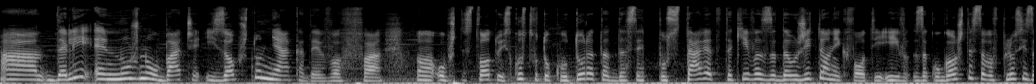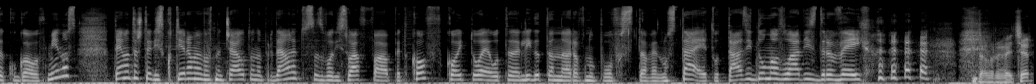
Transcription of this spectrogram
А, дали е нужно обаче изобщо някъде в а, обществото, изкуството, културата да се поставят такива задължителни квоти и за кого ще са в плюс и за кого в минус? Темата ще дискутираме в началото на предаването с Владислав Петков, който е от Лигата на равнопоставеността. Ето тази дума, Влади, здравей! Добър вечер!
